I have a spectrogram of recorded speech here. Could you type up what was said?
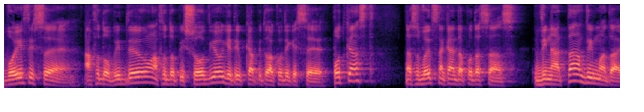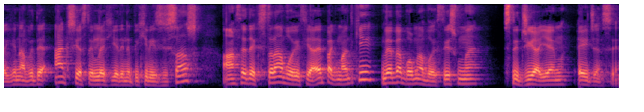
βοήθησε αυτό το βίντεο, αυτό το επεισόδιο, γιατί κάποιοι το ακούτε και σε podcast. Να σας βοήθησε να κάνετε τα πρώτα σας δυνατά βήματα για να βρείτε άξια στελέχη για την επιχείρησή σας. Αν θέλετε εξτρά βοήθεια επαγγελματική, βέβαια μπορούμε να βοηθήσουμε στη GIM Agency.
